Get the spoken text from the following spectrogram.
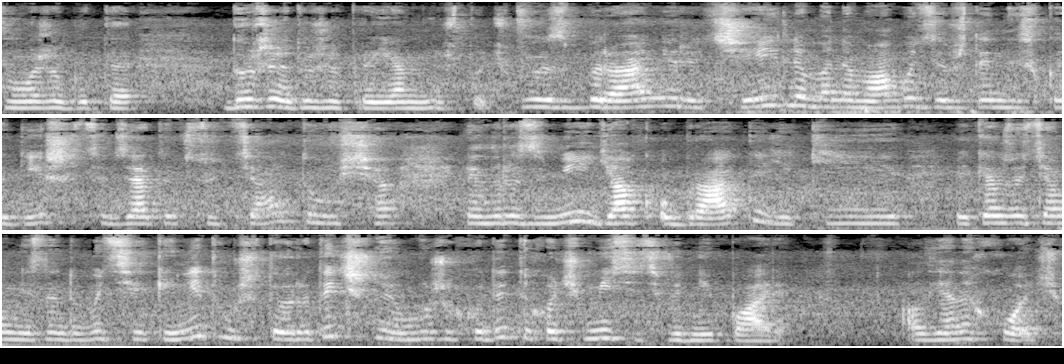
це може бути дуже дуже приємна штучка. В збиранні речей для мене, мабуть, завжди найскладніше це взяти взуття, тому що я не розумію, як обрати, які, яке взуття мені знадобиться, яке ні, тому що теоретично я можу ходити хоч місяць в одній парі, але я не хочу.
